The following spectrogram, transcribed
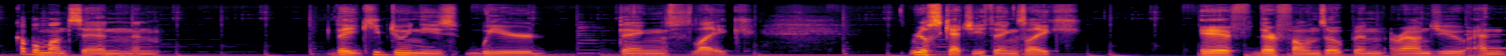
a couple months in and they keep doing these weird things like real sketchy things like if their phone's open around you and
